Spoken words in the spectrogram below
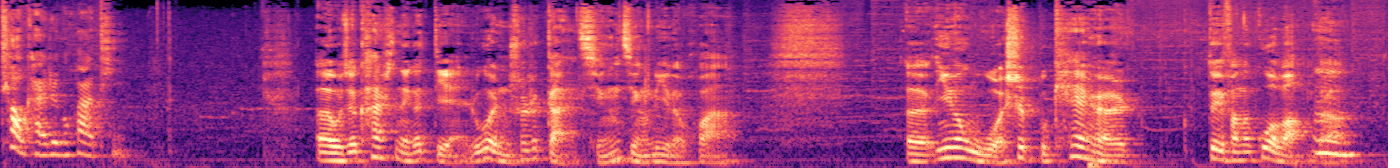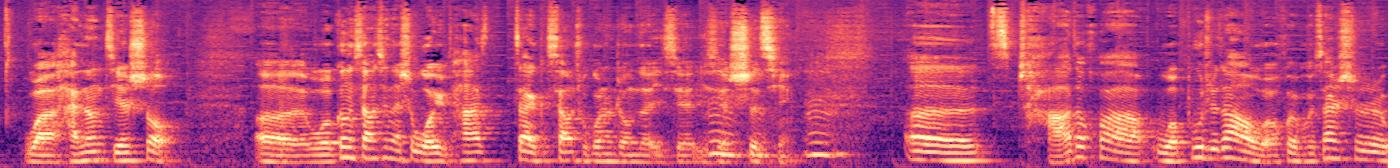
跳开这个话题。呃，我觉得看是哪个点。如果你说是感情经历的话，呃，因为我是不 care 对方的过往的，嗯我还能接受。呃，我更相信的是我与他在相处过程中的一些一些事情。嗯呃，查的话，我不知道我会不会，但是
